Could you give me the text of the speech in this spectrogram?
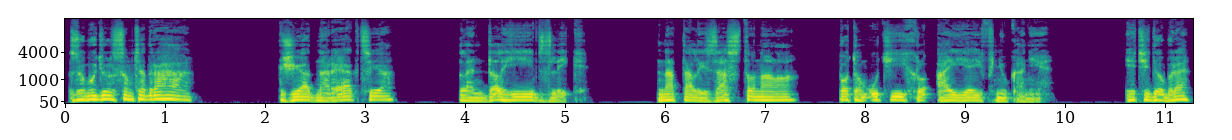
zobudil som ťa, drahá. Žiadna reakcia, len dlhý vzlik. Natali zastonala, potom utíchlo aj jej fňukanie. Je ti dobre?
